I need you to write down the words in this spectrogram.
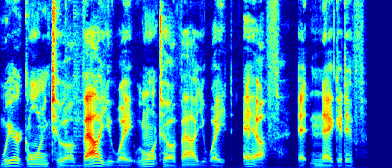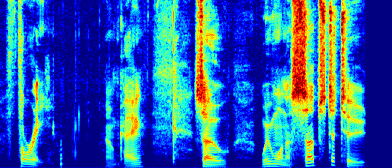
we are going to evaluate, we want to evaluate f at negative 3. Okay, so we want to substitute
